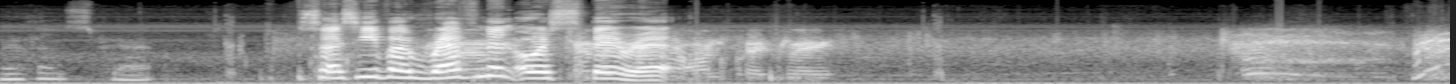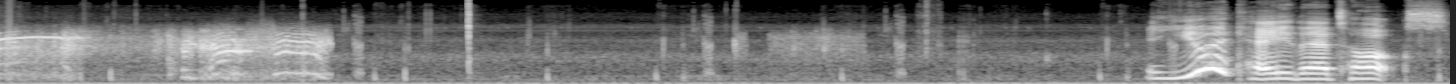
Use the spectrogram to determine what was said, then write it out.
Revenant spirit. So it's either a revenant or a spirit. camera on quickly. I can't see! Are you okay there, Tox?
